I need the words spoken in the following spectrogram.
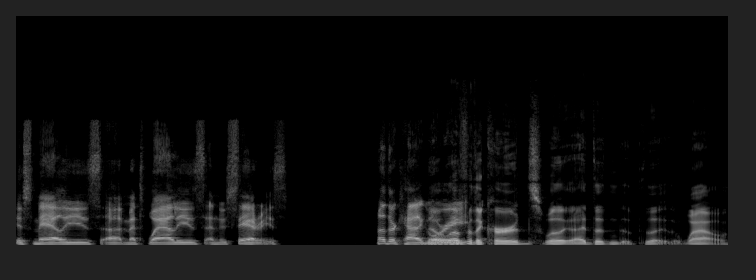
Ismailis, uh, Metwalis, and Nuseris. Another No category. love for the Kurds. Well, I didn't. the- Wow,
